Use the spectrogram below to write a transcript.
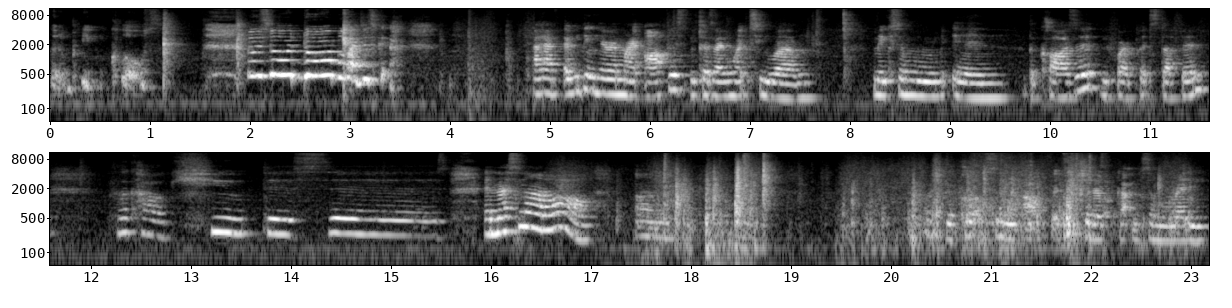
little baby clothes. Was so adorable. I just, I have everything here in my office because I want to um, make some room in the closet before I put stuff in. Look how cute this is. And that's not all. Um, I should pull up some outfits. I should have gotten some ready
